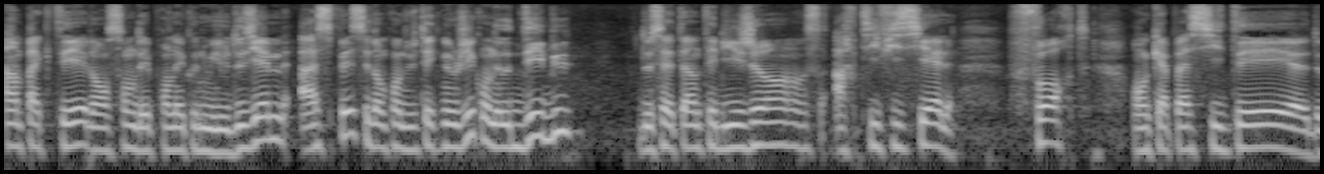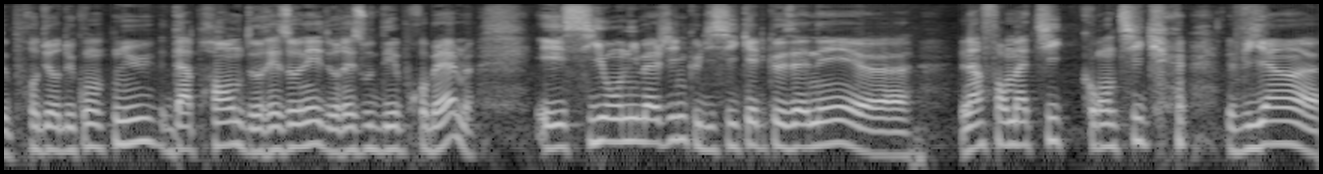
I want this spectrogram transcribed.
impacter l'ensemble des pans de l'économie. Le deuxième aspect, c'est d'un point de vue technologique, on est au début de cette intelligence artificielle forte en capacité de produire du contenu, d'apprendre, de raisonner, de résoudre des problèmes. Et si on imagine que d'ici quelques années, euh, l'informatique quantique vient euh,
